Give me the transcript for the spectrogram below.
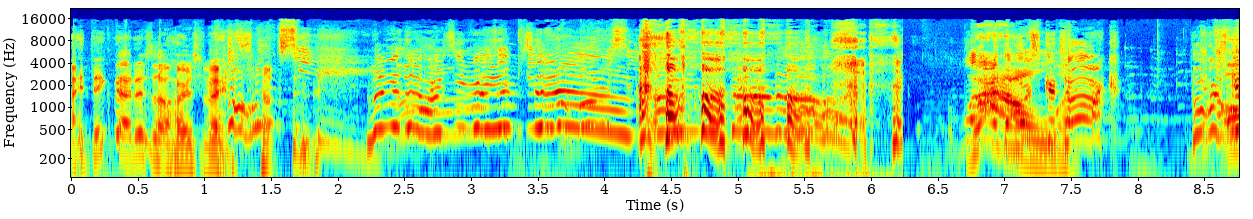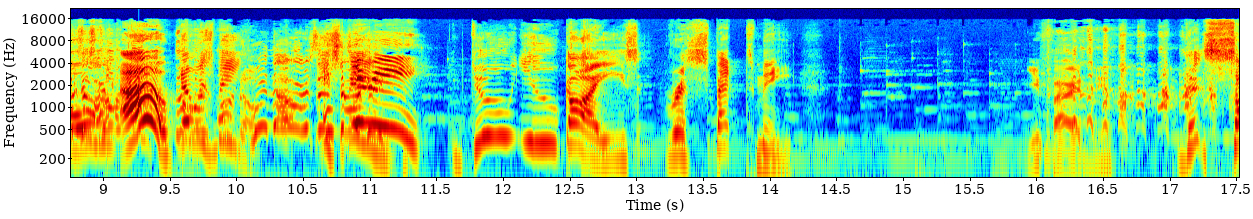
I think that is a horse by itself. Look at the horsey by himself. Wow, the horse can oh. oh. Wow. talk. The horse Oh. can talk. Oh! That was me. no, no. The horse It's is going? Jimmy! Do you guys respect me? You fired me. The si-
